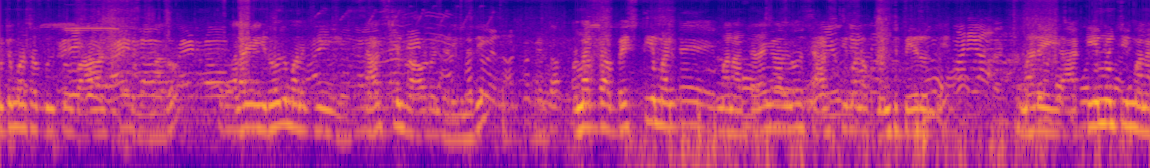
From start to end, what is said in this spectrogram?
కుటుంబ సభ్యులతో బాగా తీసుకుంటున్నారు అలాగే ఈరోజు మనకి డాన్స్ టీం రావడం జరిగినది. One of the best team అంటే మన తెలంగాణలో శాన్స్ టీం అని ఒక మంచి పేరు ఉంది మరి ఆ టీం నుంచి మన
